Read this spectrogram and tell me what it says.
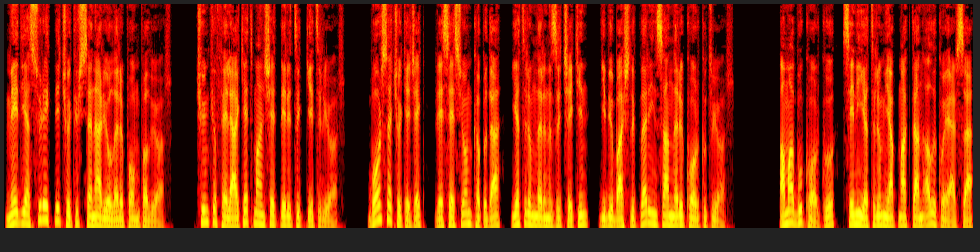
Medya sürekli çöküş senaryoları pompalıyor. Çünkü felaket manşetleri tık getiriyor. Borsa çökecek, resesyon kapıda, yatırımlarınızı çekin gibi başlıklar insanları korkutuyor. Ama bu korku, seni yatırım yapmaktan alıkoyarsa,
